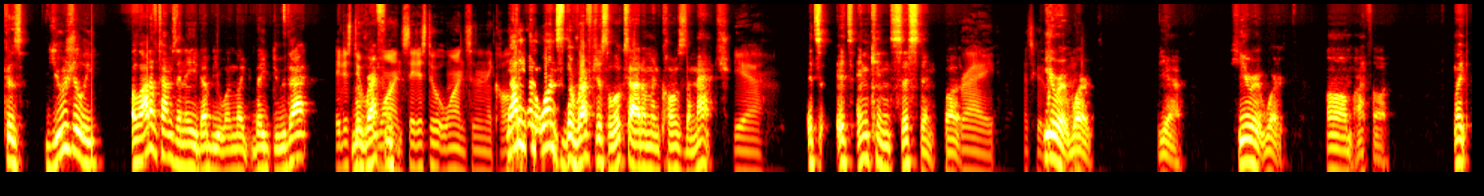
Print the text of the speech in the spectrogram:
Because usually, a lot of times in AEW, when like they do that, They just The do it ref- once. They just do it once and then they call not it. even once, the ref just looks at him and calls the match. Yeah, It's it's inconsistent, but right. That's good. here it worked. Yeah, here it worked. Um, I thought, like,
